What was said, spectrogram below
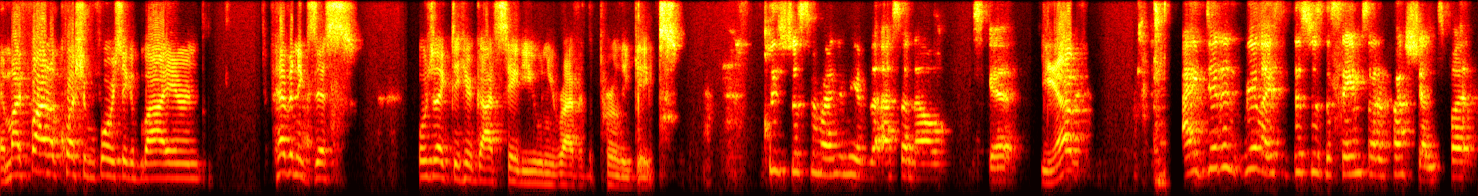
my final question before we say goodbye, Erin. If heaven exists, what would you like to hear God say to you when you arrive at the pearly gates? Please just reminded me of the SNL skit. Yep, I didn't realize that this was the same set of questions, but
